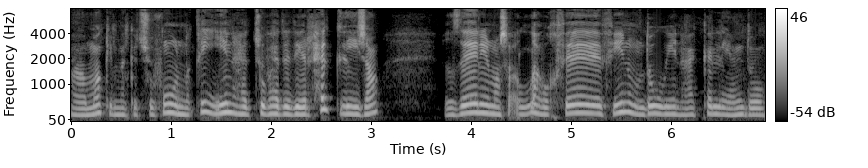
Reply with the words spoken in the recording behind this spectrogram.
هما كما كتشوفوا نقيين. هاد الثوب هذا داير بحال الثليجه غزالين ما شاء الله وخفافين ومضوين هكا اللي عنده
